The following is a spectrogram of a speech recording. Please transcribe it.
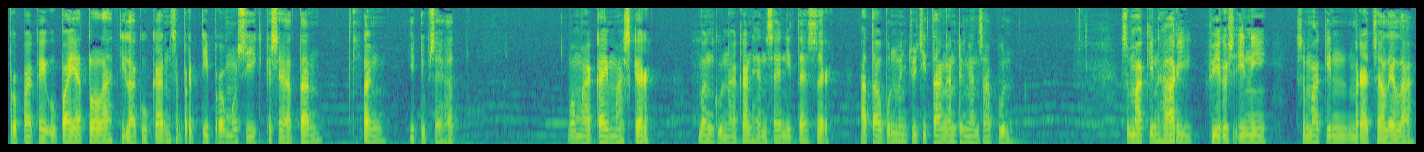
Berbagai upaya telah dilakukan seperti promosi kesehatan tentang hidup sehat, memakai masker, menggunakan hand sanitizer, ataupun mencuci tangan dengan sabun. Semakin hari, virus ini semakin merajalela.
